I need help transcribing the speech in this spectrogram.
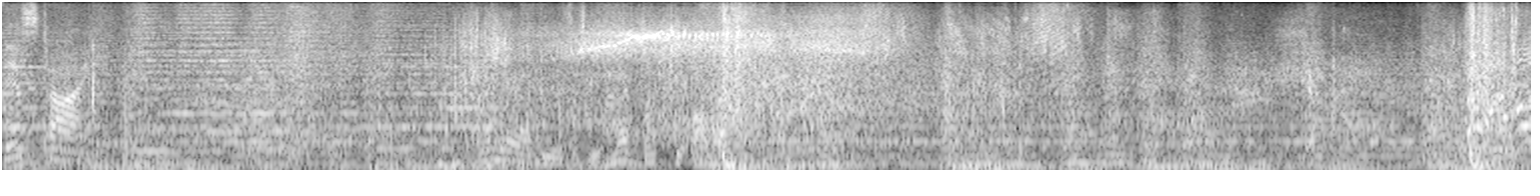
This time? How may I be of assistance? You have but to ask. The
